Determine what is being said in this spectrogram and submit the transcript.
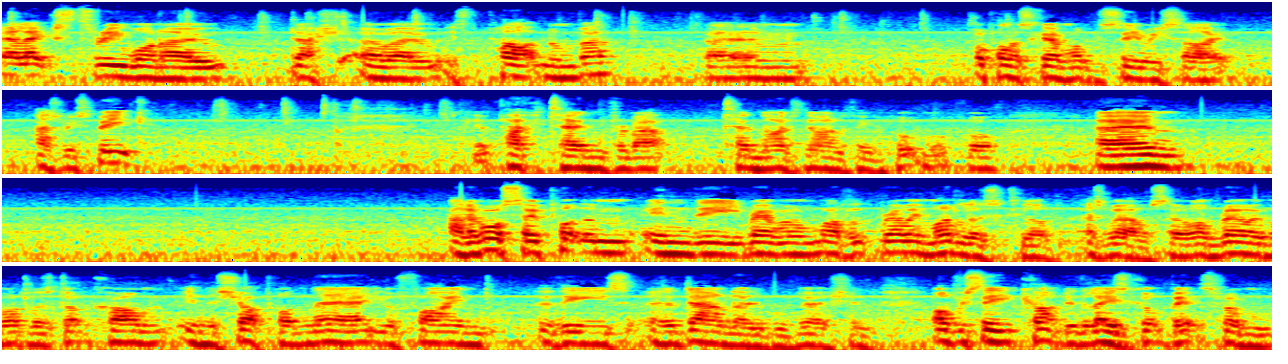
LX310-00 is the part number, um, up on the Scale Model Scenery site as we speak. Get a pack of 10 for about 10.99 I think put them up for. And I've also put them in the Railway, Model, Railway Modellers Club as well. So on railwaymodellers.com, in the shop on there, you'll find these as a downloadable version. Obviously, you can't do the laser cut bits from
